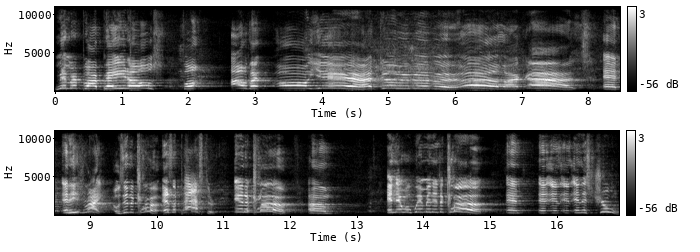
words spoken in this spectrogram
Remember Barbados? For I was like, Oh, yeah, I do remember. Oh, my God. And, and he's right. I was in the club as a pastor in a club. Um, and there were women in the club. And, and, and, and it's true.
